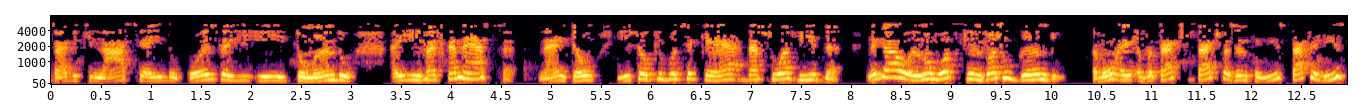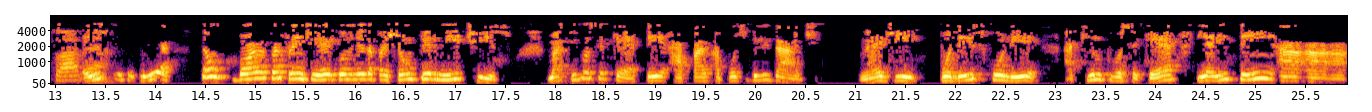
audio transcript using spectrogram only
sabe, que nasce aí do coisa e, e tomando, aí vai ficar nessa, né? Então, isso é o que você quer da sua vida. Legal, eu não vou, eu não julgando, tá bom? Eu vou tá, te- tá te fazendo feliz, tá feliz, Claro, é é. isso que você queria? Então, bora pra frente. E a economia da paixão permite isso. Mas se você quer ter a, a possibilidade né, de poder escolher aquilo que você quer, e aí tem a, a-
